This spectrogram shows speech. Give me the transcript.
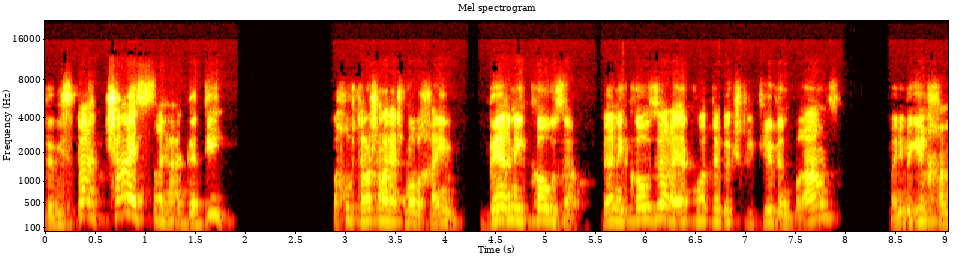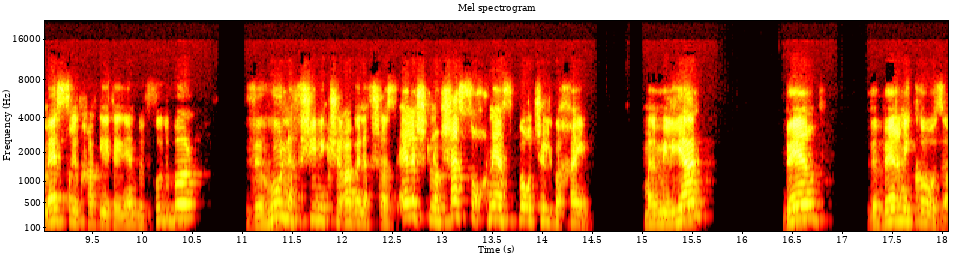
ומספר 19 האגדי, בחור שאתה לא שמעת את שמו בחיים, ברני קוזר. ברני קוזר היה קוורטרבק של קליבלנד בראונס, ואני בגיל 15 התחלתי להתעניין בפוטבול, והוא נפשי נקשרה בנפשו. אז אלה שלושה סוכני הספורט שלי בחיים. מלמיליאן, ברד וברני קוזר.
